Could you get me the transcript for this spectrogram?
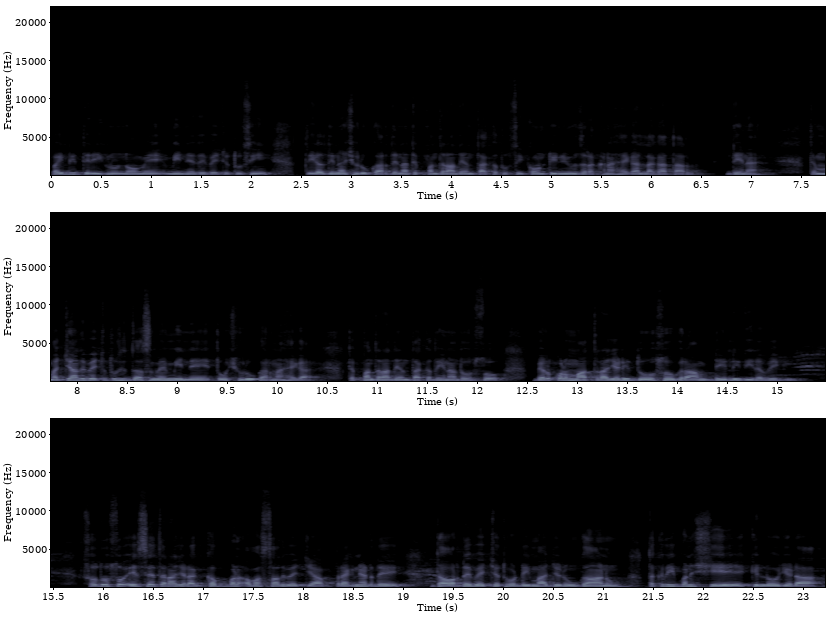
ਪਹਿਲੀ ਤਰੀਕ ਨੂੰ 9ਵੇਂ ਮਹੀਨੇ ਦੇ ਵਿੱਚ ਤੁਸੀਂ ਤੇਲ ਦੇਣਾ ਸ਼ੁਰੂ ਕਰ ਦੇਣਾ ਤੇ 15 ਦਿਨ ਤੱਕ ਤੁਸੀਂ ਕੰਟੀਨਿਊਸ ਰੱਖਣਾ ਹੈਗਾ ਲਗਾਤਾਰ। ਦੇਣਾ ਹੈ। ਤੇ ਮੱਝਾਂ ਦੇ ਵਿੱਚ ਤੁਸੀਂ 10ਵੇਂ ਮਹੀਨੇ ਤੋਂ ਸ਼ੁਰੂ ਕਰਨਾ ਹੈਗਾ ਤੇ 15 ਦਿਨ ਤੱਕ ਦੇਣਾ ਦੋਸਤੋ। ਬਿਲਕੁਲ ਮਾਤਰਾ ਜਿਹੜੀ 200 ਗ੍ਰਾਮ ਡੇਲੀ ਦੀ ਰਹੇਗੀ ਸੋ ਦੋਸਤੋ, ਇਸੇ ਤਰ੍ਹਾਂ ਜਿਹੜਾ ਗੱਭਣ ਅਵਸਥਾ ਦੇ ਵਿੱਚ ਆ ਪ੍ਰੈਗਨੈਂਟ ਦੇ ਦੌਰ ਦੇ ਵਿੱਚ ਤੁਹਾਡੀ ਮੱਝ ਨੂੰ, ਗਾਂ ਨੂੰ ਤਕਰੀਬਨ 6 ਕਿਲੋ ਜਿਹੜਾ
